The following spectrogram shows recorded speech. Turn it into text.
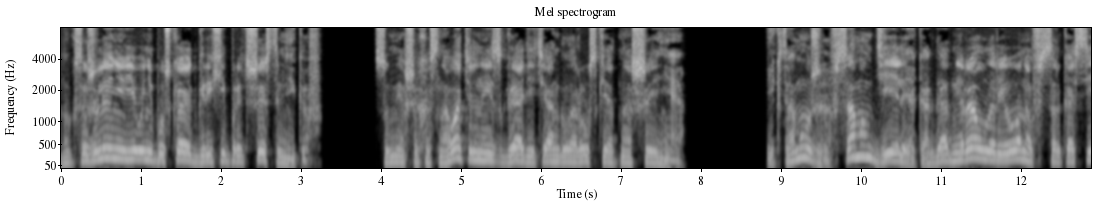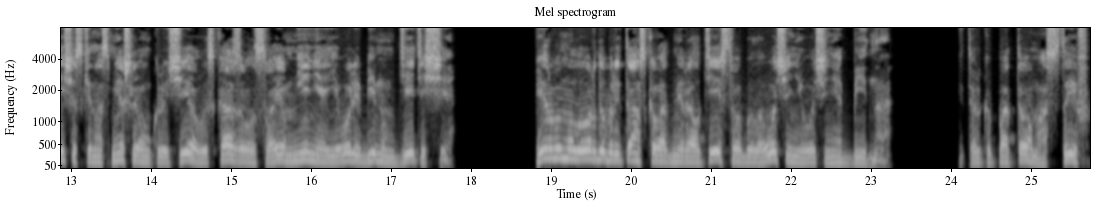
Но, к сожалению, его не пускают грехи предшественников, сумевших основательно изгадить англо-русские отношения. И к тому же, в самом деле, когда адмирал Ларионов в саркастически насмешливом ключе высказывал свое мнение о его любимом детище, первому лорду британского адмиралтейства было очень и очень обидно. И только потом, остыв,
